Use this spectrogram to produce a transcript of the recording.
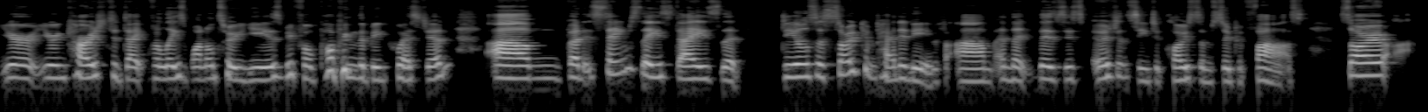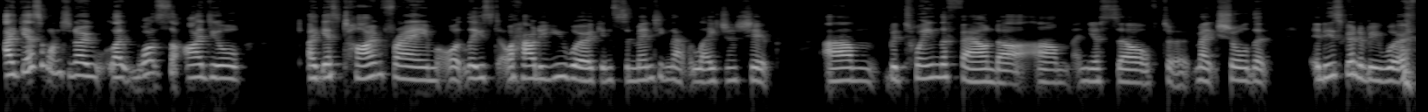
you're you're encouraged to date for at least one or two years before popping the big question. Um, but it seems these days that deals are so competitive um, and that there's this urgency to close them super fast. So i guess i want to know like what's the ideal i guess time frame or at least or how do you work in cementing that relationship um, between the founder um, and yourself to make sure that it is going to be worth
